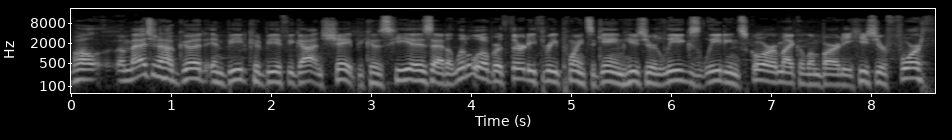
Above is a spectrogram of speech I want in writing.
Well, imagine how good Embiid could be if he got in shape because he is at a little over 33 points a game. He's your league's leading scorer, Michael Lombardi. He's your fourth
